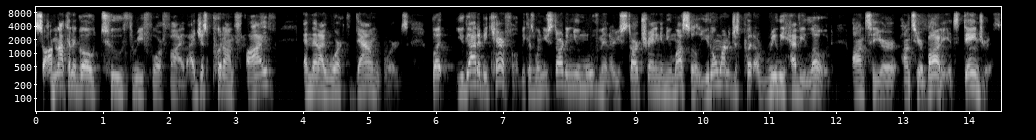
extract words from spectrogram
So I'm not going to go two, three, four, five. I just put on five and then I worked downwards. But you got to be careful because when you start a new movement or you start training a new muscle, you don't want to just put a really heavy load onto your onto your body. It's dangerous.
